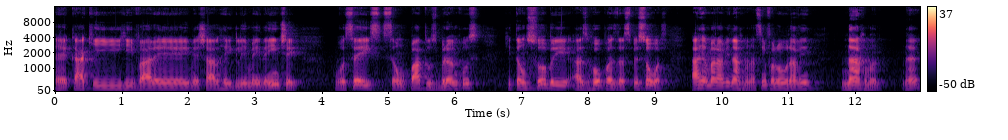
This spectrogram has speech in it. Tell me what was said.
É, Kaki Hivare Meshal Heiglimei Deinchei. Vocês são patos brancos que estão sobre as roupas das pessoas. Ahemaravi Narman, assim falou o Ravi Narman, né?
